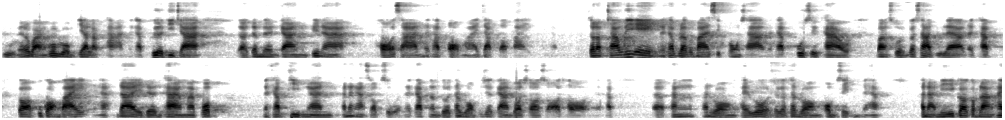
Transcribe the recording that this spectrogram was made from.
อยู่ในระหว่างรวบรวมพยานหลักฐานนะครับ เพื่อที่จะเอ่อดำเนินการพิจารณาขอสารนะครับออกหมายจับต่อไป สำหรับเช้านี้เองนะครับเราประมาณ 10โมงเช้านะครับ ผู้สื่อข่าวบางส่วนก็ทราบอยู่แล้วนะครับ ก็ผู้กองไบร์นะฮะได้เดินทางมาพบนะครับ ทีมงานพนักงานสอบสวนนะครับนำโดยท่านรองผู้จัดการบชสอทนะครับทั้งท่านรองไพโรธแล้วก็ท่านรองอมสินนะครับขณะนี้ก็กำลังให้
